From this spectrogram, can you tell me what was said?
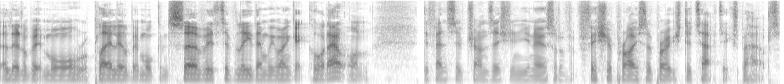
a little bit more or play a little bit more conservatively, then we won't get caught out on defensive transition, you know, sort of Fisher Price approach to tactics, perhaps.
